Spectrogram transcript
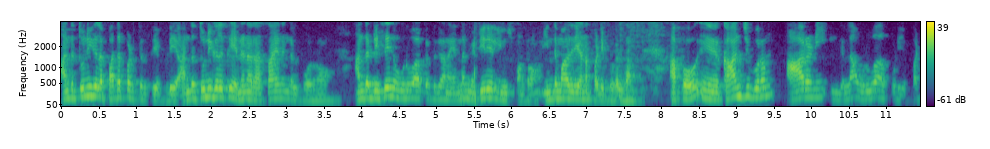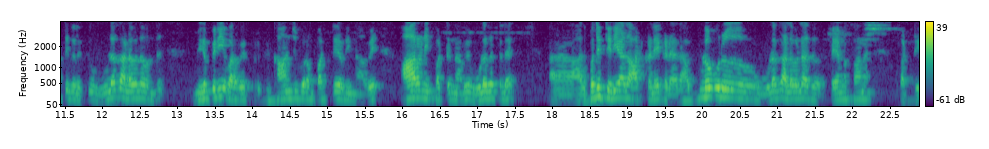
அந்த துணிகளை பதப்படுத்துறது எப்படி அந்த துணிகளுக்கு என்னென்ன ரசாயனங்கள் போடுறோம் அந்த டிசைனை உருவாக்குறதுக்கான என்ன மெட்டீரியல் யூஸ் பண்ணுறோம் இந்த மாதிரியான படிப்புகள் தான். அப்போது காஞ்சிபுரம் ஆரணி இங்கெல்லாம் உருவாகக்கூடிய பட்டுகளுக்கு உலக அளவில் வந்து மிகப்பெரிய வரவேற்பு இருக்குது காஞ்சிபுரம் பட்டு அப்படின்னாவே ஆரணி பட்டுனாவே உலகத்தில் அதை பற்றி தெரியாத ஆட்களே கிடையாது. அவ்வளோ ஒரு உலக அளவில் அது ஃபேமஸான பட்டு.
